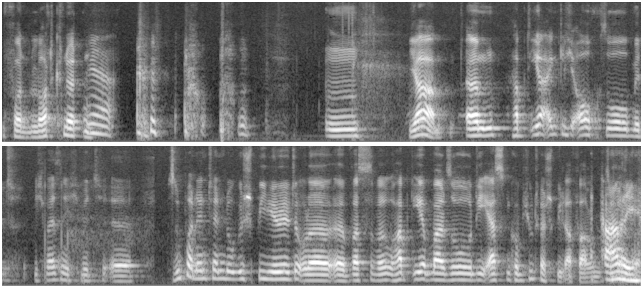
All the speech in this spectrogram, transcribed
Von Lord Knötten. Ja. Mm, ja, ähm, habt ihr eigentlich auch so mit, ich weiß nicht, mit äh, Super Nintendo gespielt oder äh, was, wo habt ihr mal so die ersten Computerspielerfahrungen Atari.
